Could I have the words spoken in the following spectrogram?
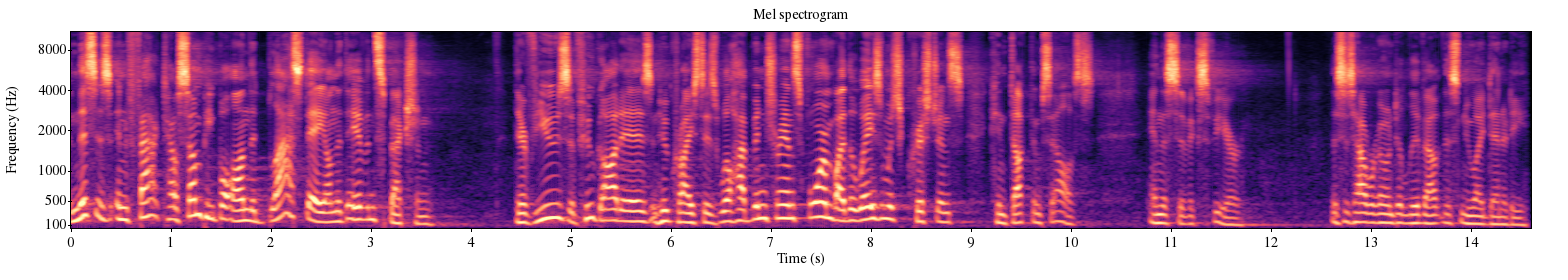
And this is, in fact, how some people on the last day, on the day of inspection, their views of who God is and who Christ is will have been transformed by the ways in which Christians conduct themselves in the civic sphere. This is how we're going to live out this new identity.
